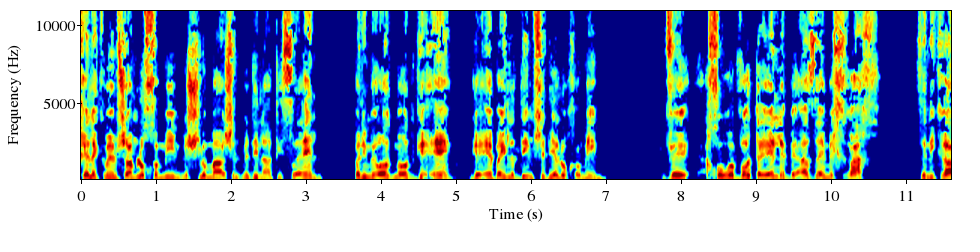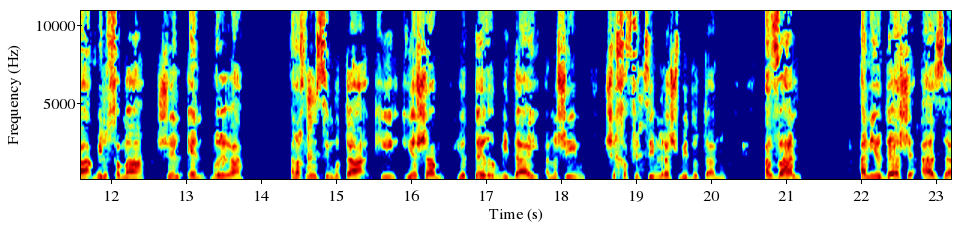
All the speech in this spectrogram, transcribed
חלק מהם שם לוחמים לשלומה של מדינת ישראל, ואני מאוד מאוד גאה, גאה בילדים שלי הלוחמים. והחורבות האלה בעזה הם הכרח, זה נקרא מלחמה של אין ברירה. אנחנו עושים אותה כי יש שם יותר מדי אנשים שחפצים להשמיד אותנו. אבל אני יודע שעזה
